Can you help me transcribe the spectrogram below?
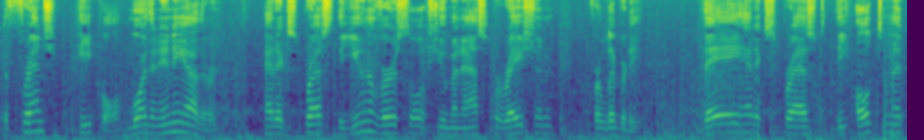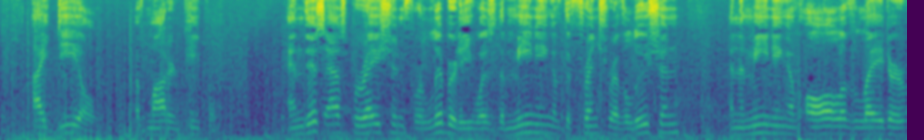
the French people, more than any other, had expressed the universal human aspiration for liberty. They had expressed the ultimate ideal of modern people. And this aspiration for liberty was the meaning of the French Revolution and the meaning of all of later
